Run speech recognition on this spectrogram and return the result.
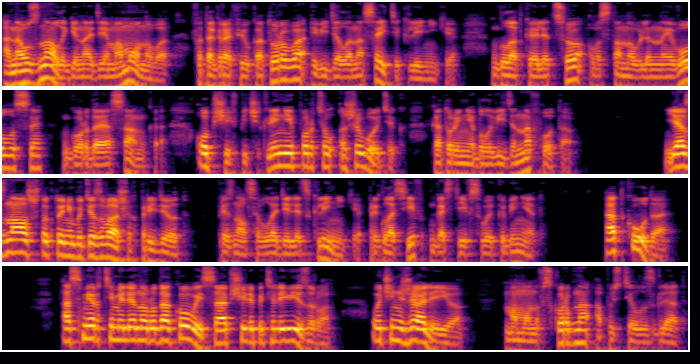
Она узнала Геннадия Мамонова, фотографию которого видела на сайте клиники. Гладкое лицо, восстановленные волосы, гордая осанка. Общее впечатление портил животик, который не был виден на фото. «Я знал, что кто-нибудь из ваших придет», признался владелец клиники, пригласив гостей в свой кабинет. «Откуда?» О смерти Милены Рудаковой сообщили по телевизору. Очень жаль ее. Мамонов скорбно опустил взгляд.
